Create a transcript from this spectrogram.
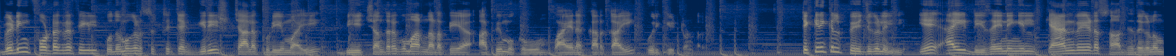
വെഡിംഗ് ഫോട്ടോഗ്രാഫിയിൽ പുതുമകൾ സൃഷ്ടിച്ച ഗിരീഷ് ചാലക്കുടിയുമായി ബി ചന്ദ്രകുമാർ നടത്തിയ അഭിമുഖവും വായനക്കാർക്കായി ഒരുക്കിയിട്ടുണ്ട്. ടെക്നിക്കൽ പേജുകളിൽ എ ഐ ഡിസൈനിങ്ങിൽ ക്യാൻവയുടെ സാധ്യതകളും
